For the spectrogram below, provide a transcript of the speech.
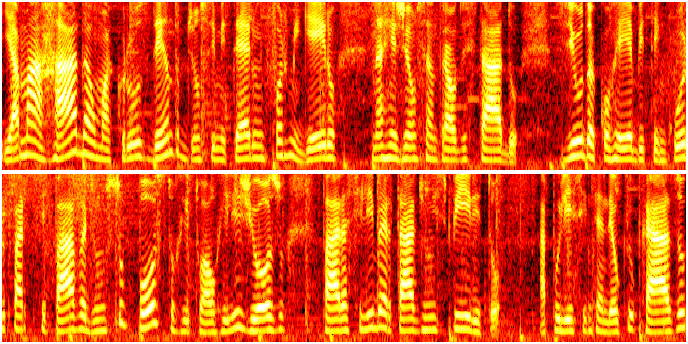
e amarrada a uma cruz dentro de um cemitério em Formigueiro, na região central do estado. Zilda Correia Bittencourt participava de um suposto ritual religioso para se libertar de um espírito. A polícia entendeu que o caso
